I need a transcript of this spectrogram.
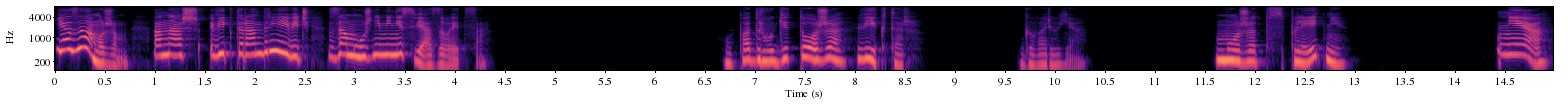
«Я замужем, а наш Виктор Андреевич с замужними не связывается». «У подруги тоже Виктор», — говорю я. Может, сплетни? Не,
